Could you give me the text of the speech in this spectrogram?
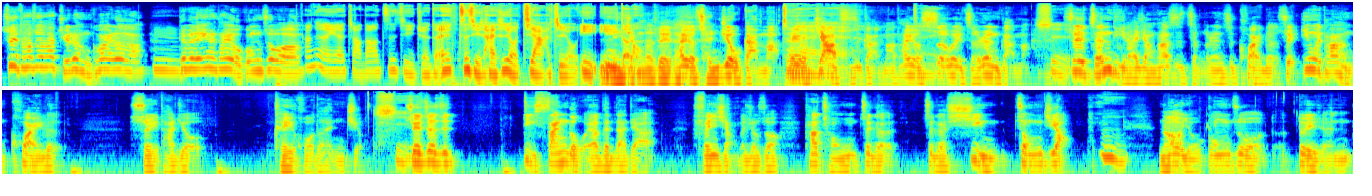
所以他说他觉得很快乐啊，嗯，对不对？因为他有工作啊，他可能也找到自己觉得，哎、欸，自己还是有价值、有意义你的。讲的对，他有成就感嘛，他有价值感嘛，他有社会责任感嘛，是。所以整体来讲，他是整个人是快乐，所以因为他很快乐，所以他就可以活得很久。是，所以这是第三个我要跟大家分享的，就是说他从这个这个信宗教，嗯，然后有工作对人，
